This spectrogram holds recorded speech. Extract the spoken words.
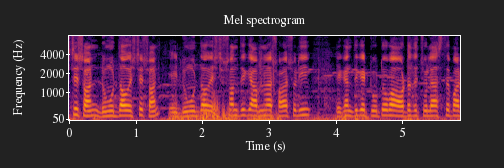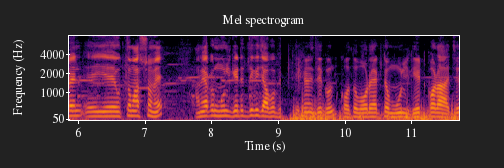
স্টেশন, ডুমুরদাও স্টেশন। এই ডুমুরদাও স্টেশন থেকে আপনারা সরাসরি এখান থেকে টোটো বা অটোতে চলে আসতে পারেন এই উত্তম আশ্রমে। আমি এখন মূল গেটের দিকে যাব। এখানে দেখুন কত বড় একটা মূল গেট করা আছে।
